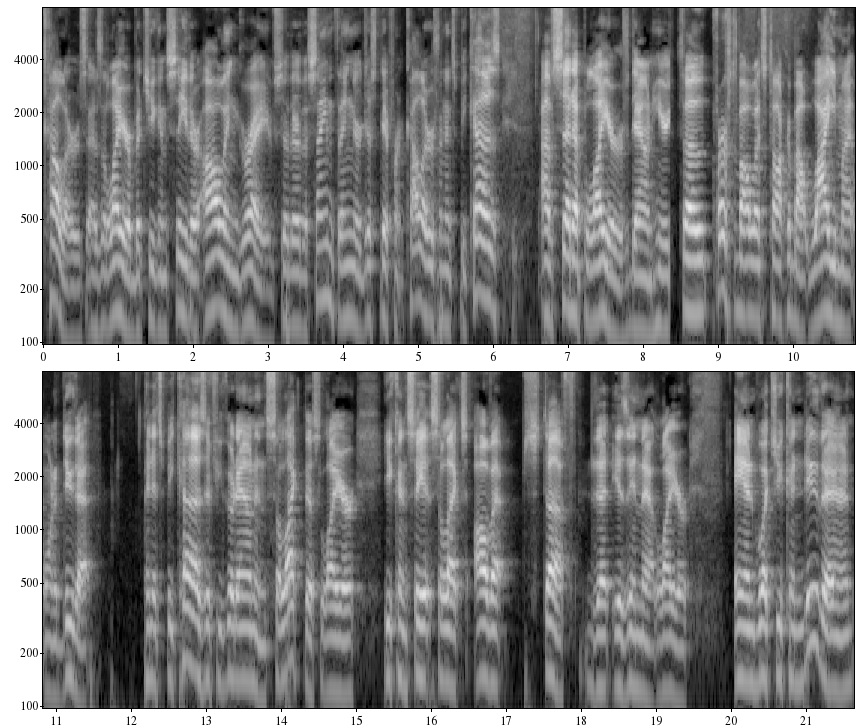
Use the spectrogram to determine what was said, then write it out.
colors as a layer, but you can see they're all engraved. So they're the same thing, they're just different colors, and it's because I've set up layers down here. So first of all, let's talk about why you might want to do that. And it's because if you go down and select this layer, you can see it selects all that stuff that is in that layer. And what you can do then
